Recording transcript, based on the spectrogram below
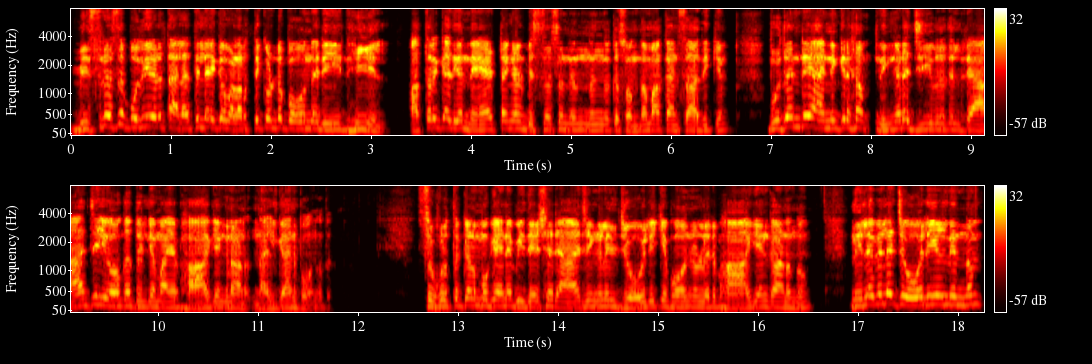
ബിസിനസ് പുതിയൊരു തലത്തിലേക്ക് വളർത്തിക്കൊണ്ടു പോകുന്ന രീതിയിൽ അത്രയ്ക്കധികം നേട്ടങ്ങൾ ബിസിനസ്സിൽ നിന്ന് നിങ്ങൾക്ക് സ്വന്തമാക്കാൻ സാധിക്കും. ബുധന്റെ അനുഗ്രഹം നിങ്ങളുടെ ജീവിതത്തിൽ രാജയോഗ തുല്യമായ ഭാഗ്യങ്ങളാണ് നൽകാൻ പോകുന്നത്. സുഹൃത്തുക്കൾ മുഖേന വിദേശ രാജ്യങ്ങളിൽ ജോലിക്ക് പോകാനുള്ള ഒരു ഭാഗ്യം കാണുന്നു. നിലവിലെ ജോലിയിൽ നിന്നും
